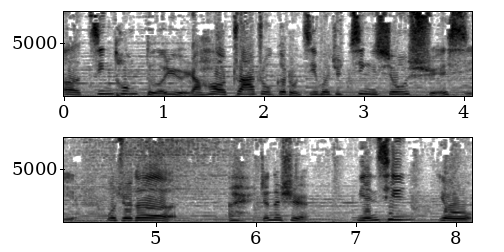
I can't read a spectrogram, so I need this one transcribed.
呃，精通德语，然后抓住各种机会去进修学习。我觉得，哎，真的是年轻，有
